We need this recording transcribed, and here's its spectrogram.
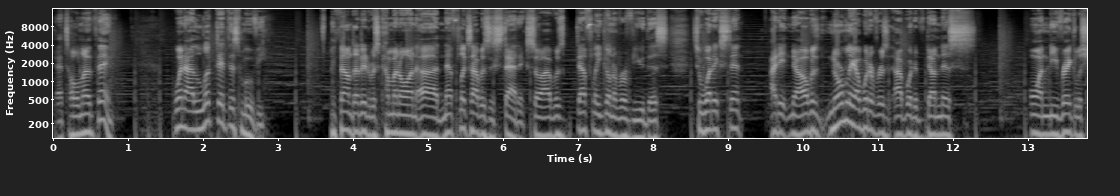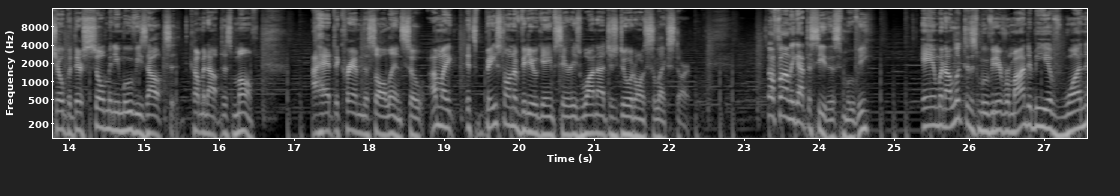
that's a whole nother thing. When I looked at this movie, I found out it was coming on uh, Netflix. I was ecstatic, so I was definitely going to review this. To what extent, I didn't know. I was normally I would have I would have done this on the regular show, but there's so many movies out coming out this month. I had to cram this all in. So I'm like, it's based on a video game series. Why not just do it on Select Start? So I finally got to see this movie. And when I looked at this movie, it reminded me of one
